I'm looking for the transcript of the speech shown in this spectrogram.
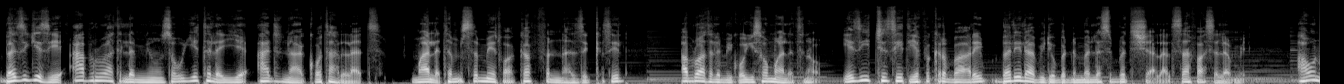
በዚህ ጊዜ አብሯት ለሚሆን ሰው የተለየ አድናቆት አላት። ማለትም ስሜቷ ከፍና ዝቅ ሲል አብሯት ለሚቆይ ሰው ማለት ነው። የዚህችን ሴት የፍቅር ባህሪ በሌላ ቪዲዮ ብንመለስበት ይሻላል ሰፋ ስለሚል። አሁን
